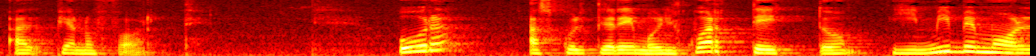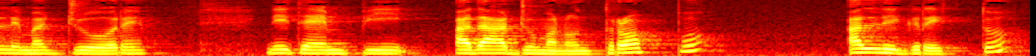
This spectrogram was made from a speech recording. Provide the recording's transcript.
al pianoforte. Ora ascolteremo il quartetto in Mi bemolle maggiore, nei tempi adagio ma non troppo, allegretto,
